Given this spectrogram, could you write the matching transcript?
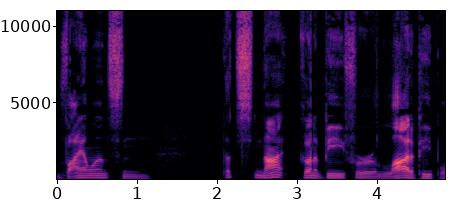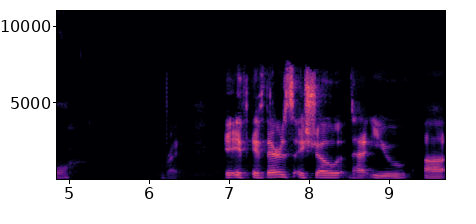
violence and that's not gonna be for a lot of people. Right. If if there's a show that you uh,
